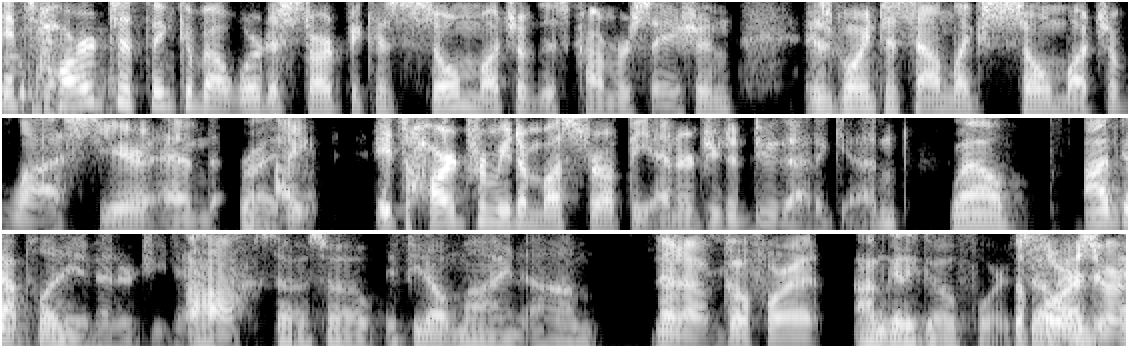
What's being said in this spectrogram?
it's okay. hard to think about where to start because so much of this conversation is going to sound like so much of last year and right. I it's hard for me to muster up the energy to do that again. Well, I've got plenty of energy. Uh-huh. So so if you don't mind um No, no, go for it. I'm going to go for it. The so floor as, is yours.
